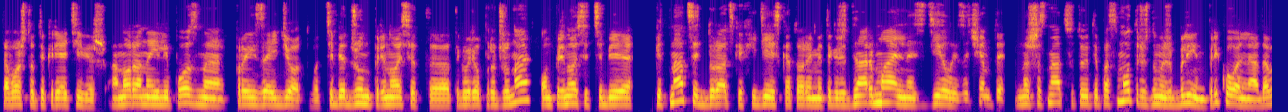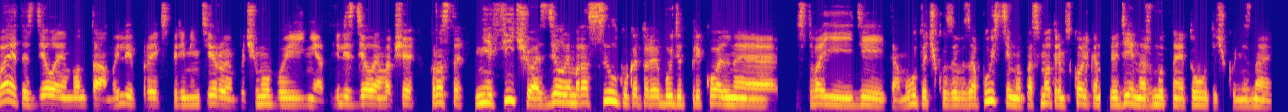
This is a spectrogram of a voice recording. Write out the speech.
того, что ты креативишь, оно рано или поздно произойдет. Вот тебе Джун приносит, э, ты говорил про Джуна, он приносит тебе 15 дурацких идей, с которыми ты говоришь, нормально сделай, зачем ты на 16-ю ты посмотришь, думаешь, блин, прикольно, а давай это сделаем вон там, или проэкспериментируем, почему бы и нет, или сделаем вообще просто не фичу, а сделаем рассылку, которая будет прикольная с твоей идеей, там, уточку запустим и посмотрим, сколько людей нажмут на эту уточку, не знаю.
